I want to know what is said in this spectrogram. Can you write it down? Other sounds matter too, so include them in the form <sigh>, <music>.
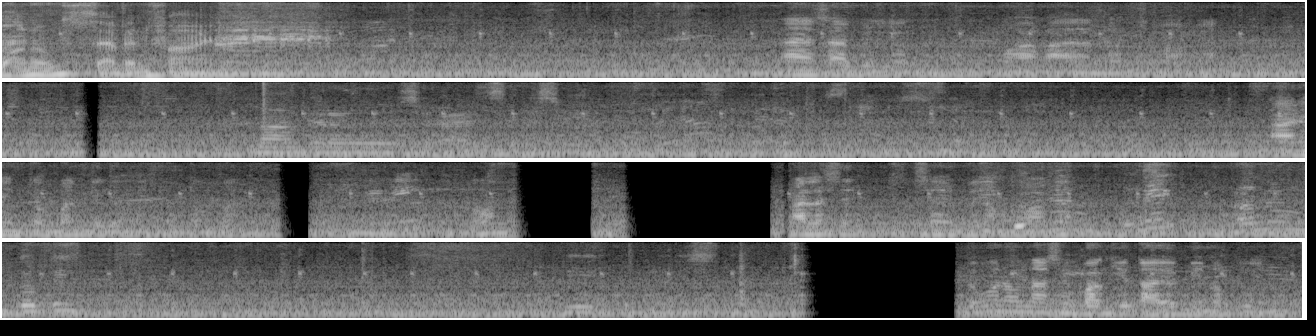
1075. Ah, sabi ko, makakaano to sa mga. Sila sa. Anin to ba? Hindi ganito to ba? Oh? Alas 7 lang umaga. Hindi, ano, gabi. Hindi, nang nasa Baguio tayo, binok yun.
